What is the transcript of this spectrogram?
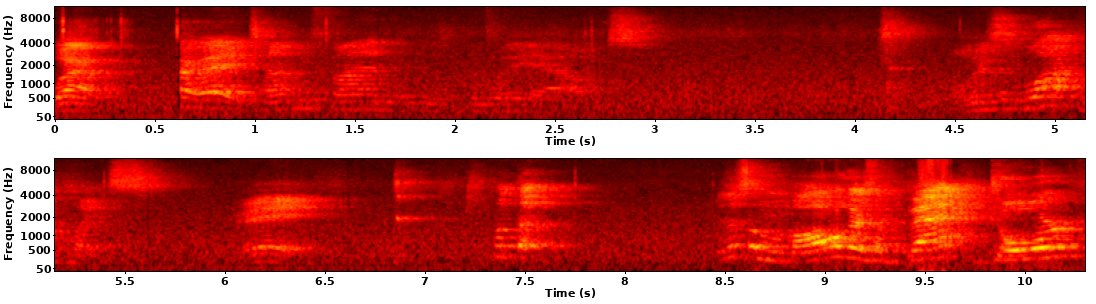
Wow. All right, time to find the way out. Well, there's a block in place. Great. What the? Is this a mall? There's a back door.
